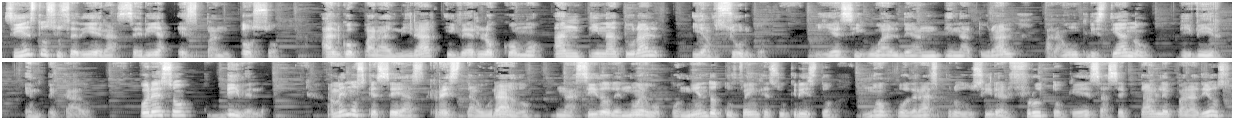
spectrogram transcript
Si esto sucediera, sería espantoso, algo para admirar y verlo como antinatural y absurdo. Y es igual de antinatural para un cristiano vivir en pecado. Por eso, vívelo. A menos que seas restaurado, nacido de nuevo, poniendo tu fe en Jesucristo, no podrás producir el fruto que es aceptable para Dios,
